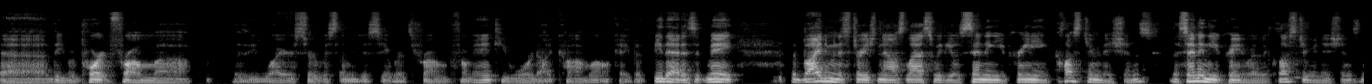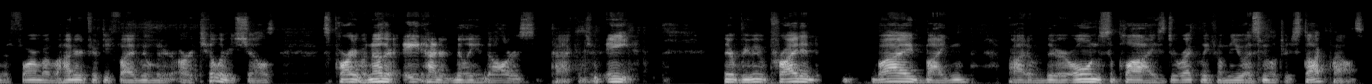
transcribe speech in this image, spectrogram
Uh, the report from uh, the wire service, let me just see where it's from, from antiwar.com. Well, okay, but be that as it may, the Biden administration announced last week it was sending Ukrainian cluster munitions, the sending the Ukraine rather cluster munitions in the form of 155 millimeter artillery shells as part of another 800 million dollars package of aid. They're being provided by Biden out of their own supplies directly from the U.S. military stockpiles.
